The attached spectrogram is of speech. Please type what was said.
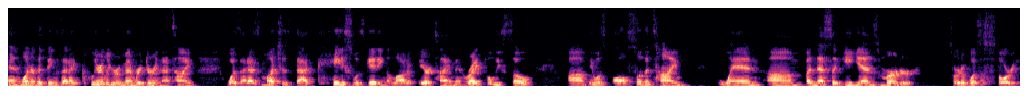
And one of the things that I clearly remember during that time was that as much as that case was getting a lot of airtime, and rightfully so, um, it was also the time when um, Vanessa Guillen's murder sort of was a story.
